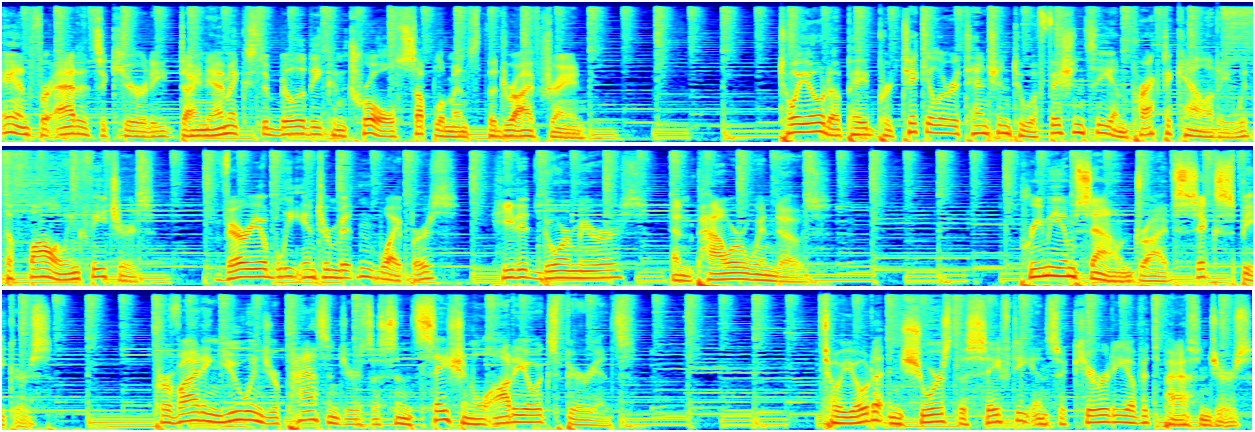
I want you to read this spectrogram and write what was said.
And for added security, Dynamic Stability Control supplements the drivetrain. Toyota paid particular attention to efficiency and practicality with the following features. Variably intermittent wipers, heated door mirrors, and power windows. Premium sound drives six speakers, providing you and your passengers a sensational audio experience. Toyota ensures the safety and security of its passengers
